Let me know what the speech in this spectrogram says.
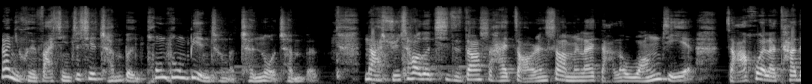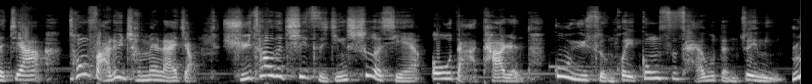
那你会发现这些成本通通变成了承诺成本。那徐超的妻子当时还找人上门来打了王杰，砸坏了他的家。从法律层面来讲，徐超的妻子已经涉嫌殴打他人、故意损毁公司财物等罪名。如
